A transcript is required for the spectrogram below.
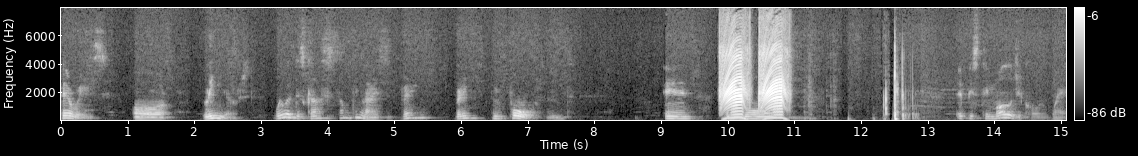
theories, or leaders. We will discuss something that is very, very important in epistemological way.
